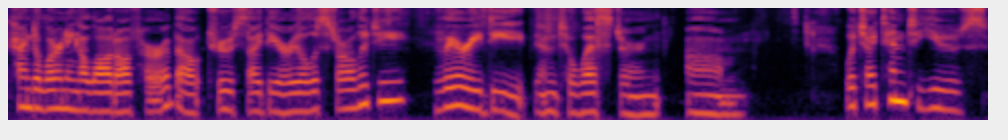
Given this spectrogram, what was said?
kind of learning a lot off her about true sidereal astrology. Very deep into Western, um, which I tend to use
